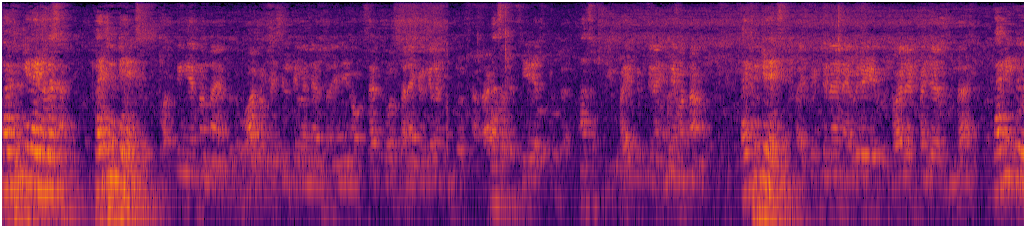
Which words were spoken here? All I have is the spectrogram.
ఫైవ్ ఫిఫ్టీ నైన్ ఉన్నాయి sir five fifty nine sir working ఉన్నాయి అందులో వాటర్ ఫెసిలిటీ ఇవన్నీ వెళ్తాయి నేను ఒకసారి చూస్తాను ఎక్కడికి వెళ్ళి చూస్తాను. సీరియస్ ఫైవ్ ఫిఫ్టీ నైన్ ఏమన్నా? Five fifty nine five fifty nine every toilet పనిచేస్తుందా కానీ ఇప్పుడు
